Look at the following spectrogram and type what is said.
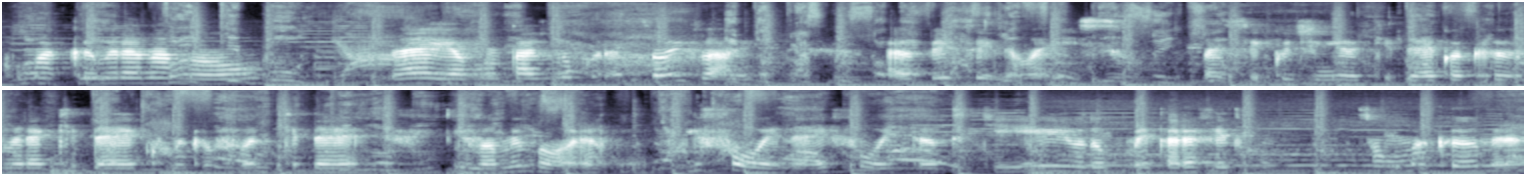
com uma câmera na mão, né? E a vontade no coração e vai. Aí eu pensei, não, é isso. Vai ser com o dinheiro que der, com a câmera que der, com o microfone que der, e vamos embora. E foi, né? E foi. Tanto que o documentário é feito com só uma câmera,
